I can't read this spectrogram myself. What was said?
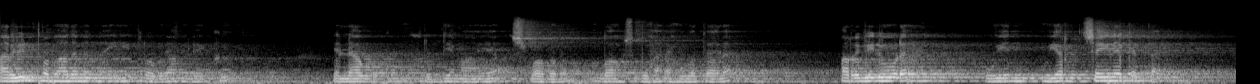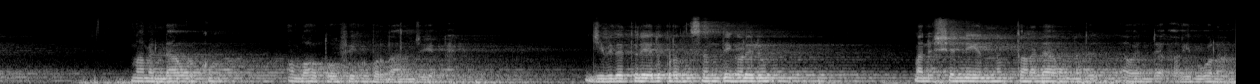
അറിവിൻ പ്രഭാതം എന്ന ഈ പ്രോഗ്രാമിലേക്ക് എല്ലാവർക്കും ഹൃദ്യമായ സ്വാഗതം. അള്ളാഹു സുബാനഹുവത്താല അറിവിലൂടെ ഉയ ഉയർച്ചയിലേക്കെത്താൻ നാം എല്ലാവർക്കും അള്ളാഹു തോഫീക്ക് പ്രദാനം ചെയ്യട്ടെ. ജീവിതത്തിലെ ഏത് പ്രതിസന്ധികളിലും മനുഷ്യന് എന്നും തണലാകുന്നത് അവന്റെ അറിവുകളാണ്.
